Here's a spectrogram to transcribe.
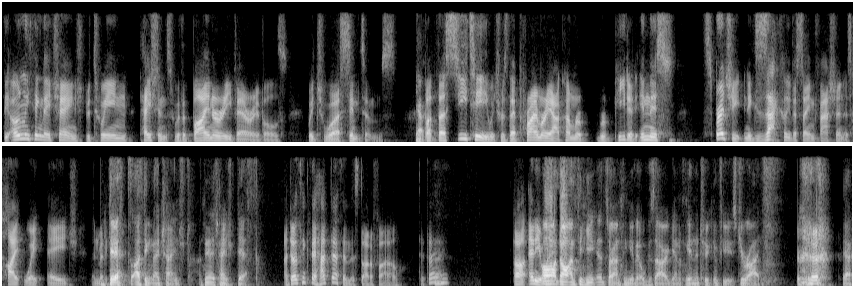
The only thing they changed between patients were the binary variables, which were symptoms. Yeah. But the CT, which was their primary outcome, re- repeated in this spreadsheet in exactly the same fashion as height, weight, age, and medication. Death, I think they changed. I think they changed death. I don't think they had death in this data file. Did they? Right. Uh, anyway. Oh no, I'm thinking. Sorry, I'm thinking of Elgazzar again. I'm getting the two confused. You're right. yeah.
